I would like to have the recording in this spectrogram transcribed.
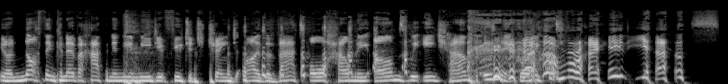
you know, nothing can ever happen in the immediate future to change either that or how many arms we each have? Isn't it great? right? Yes.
